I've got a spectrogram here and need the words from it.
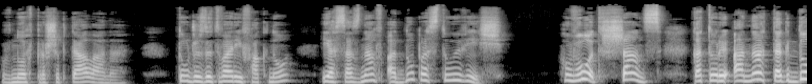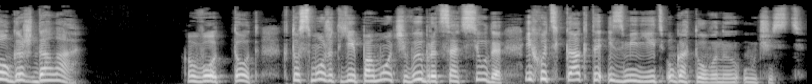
Вновь прошептала она, тут же затворив окно и осознав одну простую вещь. Вот шанс, который она так долго ждала. Вот тот, кто сможет ей помочь выбраться отсюда и хоть как-то изменить уготованную участь.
